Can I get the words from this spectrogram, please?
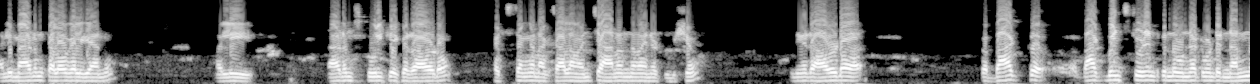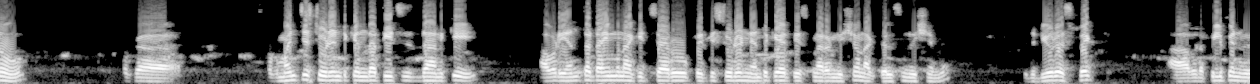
మళ్ళీ మేడం కలవగలిగాను. మళ్ళీ మేడం స్కూల్కి ఇక్కడ రావడం ఖచ్చితంగా నాకు చాలా మంచి ఆనందమైనటువంటి విషయం. ఎందుకంటే ఆవిడ ఒక బ్యాక్ బ్యాక్ బెంచ్ స్టూడెంట్ కింద ఉన్నటువంటి నన్ను ఒక ఒక మంచి స్టూడెంట్ కింద తీర్చిదిద్దడానికి ఆవిడ ఎంత టైం నాకు ఇచ్చారు ప్రతి స్టూడెంట్ ఎంత కేర్ తీసుకున్నారనే విషయం నాకు తెలిసిన విషయమే. ఇది డ్యూ రెస్పెక్ట్ ఆవిడ పిలిపిన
